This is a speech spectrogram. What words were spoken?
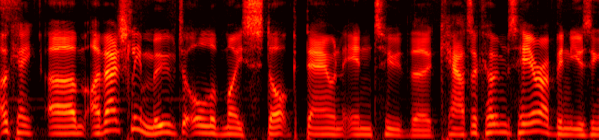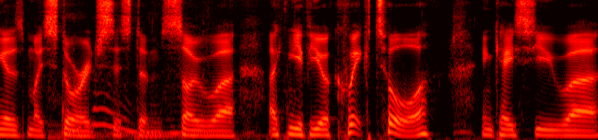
okay. Um, I've actually moved all of my stock down into the catacombs here. I've been using it as my storage system, so uh, I can give you a quick tour in case you, uh,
